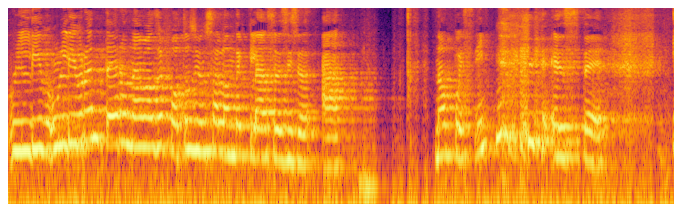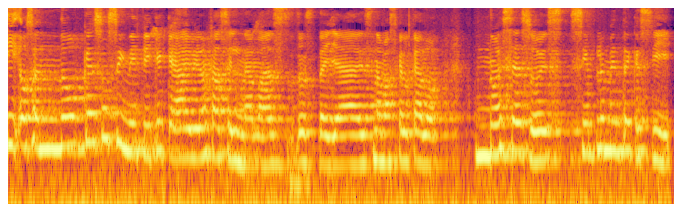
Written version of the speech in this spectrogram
un, lib- un libro entero nada más de fotos de un salón de clases y dices, ah, no, pues sí. este. Y, o sea, no que eso signifique que, ay, bien fácil, nada más, este, ya es nada más calcado. No es eso, es simplemente que si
